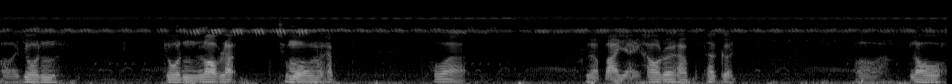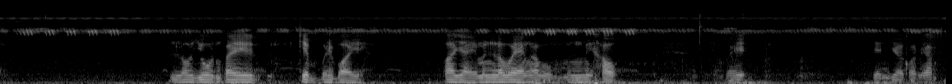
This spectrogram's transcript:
ออโยนโยนรอบละชั่วโมงนะครับ ราะว่าเผื่อปลาใหญ่เข้าด้วยครับ ถ้าเกิดเเรา เราโยนไปเก็บบ่อยๆปลาใหญ่มันระแวงครับผมมันไม่เข้าเดี๋ยวไปเปลี่ยนเยอะก่อนครับ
